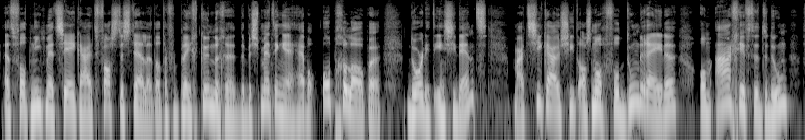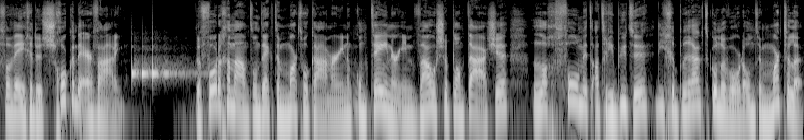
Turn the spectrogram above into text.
Het valt niet met zekerheid vast te stellen dat de verpleegkundigen de besmettingen hebben opgelopen door dit incident. Maar het ziekenhuis ziet alsnog voldoende reden om aangifte te doen vanwege de schokkende ervaring. De vorige maand ontdekte martelkamer in een container in Wouwse Plantage lag vol met attributen die gebruikt konden worden om te martelen.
